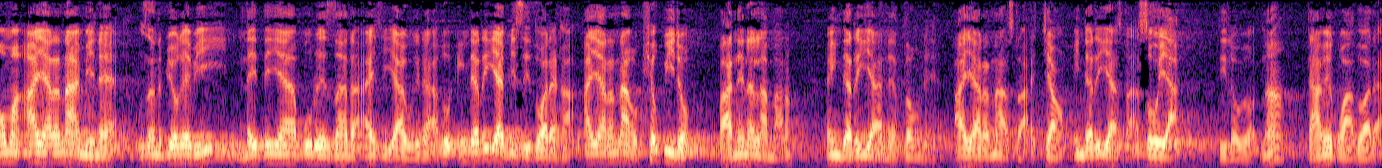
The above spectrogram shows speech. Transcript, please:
ဩမအာယရဏအမြင်နဲ့ဦးဇန်ပြောခဲ့ပြီနေတယပုရိသတာအာချိအဝိကဒအခုအင်တရိယပြည့်စုံသွားတဲ့အခါအာယရဏကိုဖြုတ်ပြီးတော့ဗာနေနဲ့လာမှာတော့အိန္ဒရိယနဲ့သုံးတယ်အာယရဏဆိုတာအကြောင်းအိန္ဒရိယဆိုတာအစိုးရဒီလိုပြောနော်ဒါမျိုးကွာသွားတာ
